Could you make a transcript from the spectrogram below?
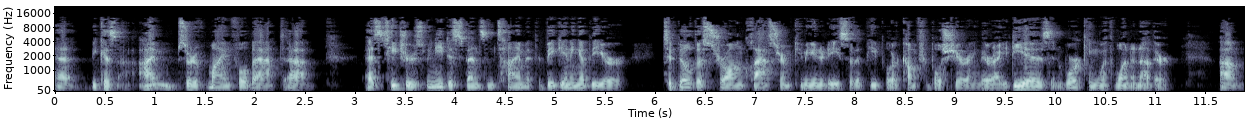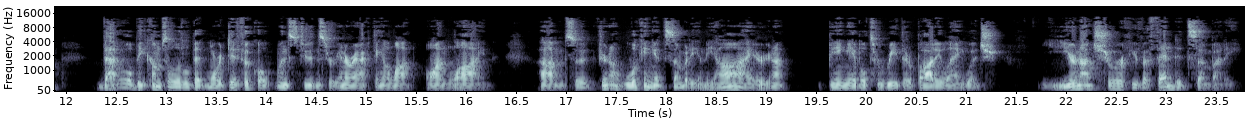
Uh, because I'm sort of mindful that uh, as teachers, we need to spend some time at the beginning of the year to build a strong classroom community so that people are comfortable sharing their ideas and working with one another. Um, that all becomes a little bit more difficult when students are interacting a lot online. Um, so if you're not looking at somebody in the eye or you're not being able to read their body language, you're not sure if you've offended somebody,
